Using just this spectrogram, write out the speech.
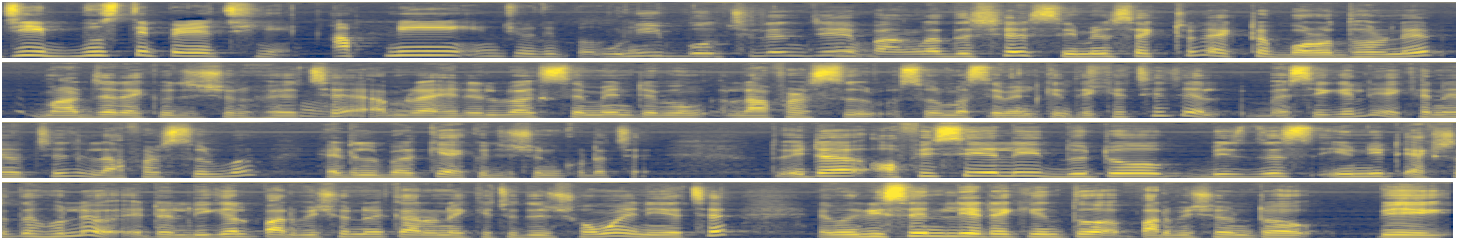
জি বুঝতে পেরেছি। আপনি যদি উনি বলছিলেন যে বাংলাদেশের সিমেন্ট সেক্টরে একটা বড় ধরনের মার্জার অ্যাকুইজিশন হয়েছে। আমরা হেডেলবার্গ সিমেন্ট এবং লাফার সুর- সুরমা সিমেন্টকে দেখেছি যে বেসিক্যালি এখানে হচ্ছে যে লাফার সুরমা হেডেলবার্গকে অ্যাকুইজিশন করেছে। তো এটা অফিসিয়ালি দুটো বিজনেস ইউনিট একসাথে হলেও এটা লিগ্যাল পারমিশনের কারণে কিছুদিন সময় নিয়েছে এবং রিসেন্টলি এটা কিন্তু পারমিশনটাও পেয়ে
